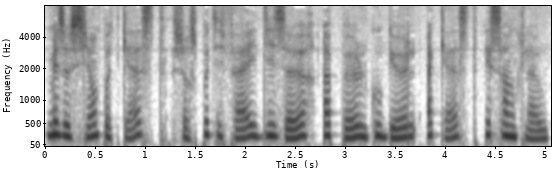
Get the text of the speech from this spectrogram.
mais aussi en podcast sur Spotify, Deezer, Apple, Google, Acast et SoundCloud.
